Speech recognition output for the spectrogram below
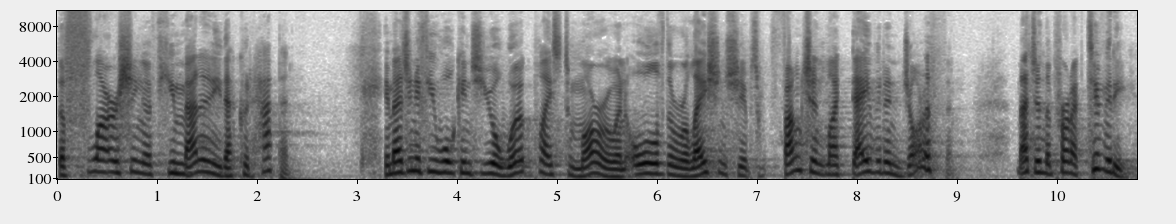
the flourishing of humanity that could happen. Imagine if you walk into your workplace tomorrow and all of the relationships functioned like David and Jonathan. Imagine the productivity.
